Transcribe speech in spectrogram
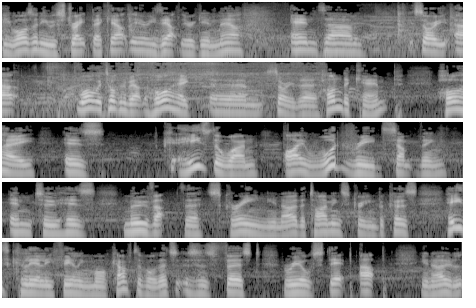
he wasn't. He was straight back out there. He's out there again now. And um, sorry, uh, while we're talking about the Jorge, um, sorry, the Honda camp, Jorge is, he's the one I would read something into his move up the screen, you know, the timing screen, because he's clearly feeling more comfortable. This is his first real step up, you know,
